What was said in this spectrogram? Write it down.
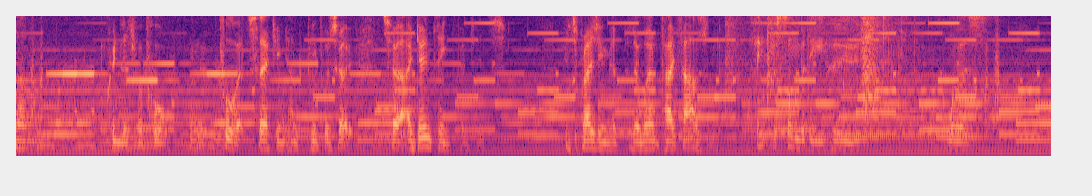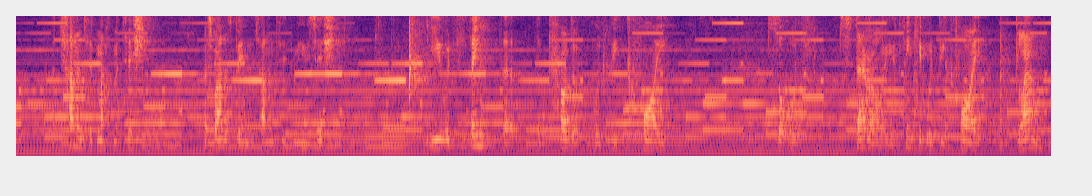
um, Queen Elizabeth Hall, thirteen hundred people. So so I don't think that it's it's surprising that there weren't five thousand. I think for somebody who was a talented mathematician as well as being a talented musician, you would think that the product would be quite sort of sterile. You'd think it would be quite bland.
